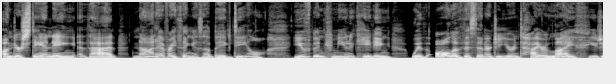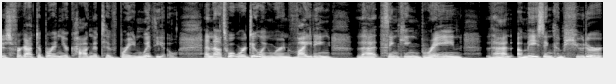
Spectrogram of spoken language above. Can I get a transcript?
understanding that not everything is a big deal. You've been communicating with all of this energy your entire life. You just forgot to bring your cognitive brain with you. And that's what we're doing. We're inviting that thinking brain, that amazing computer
